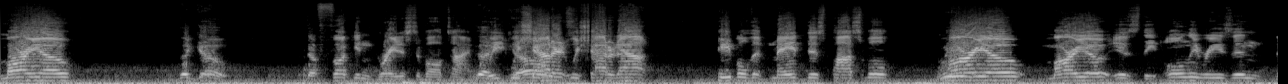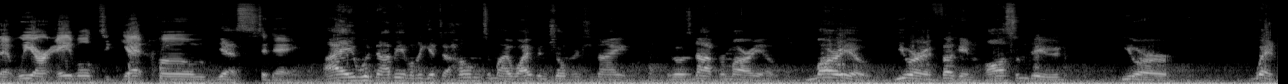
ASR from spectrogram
Mario, The goat. The fucking greatest of all time. The we, we shouted we shouted out people that made this possible. We- Mario Mario is the only reason that we are able to get home Yes. today. I would not be able to get to home to my wife and children tonight if it was not for Mario. Mario, you are a fucking awesome dude. You are went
